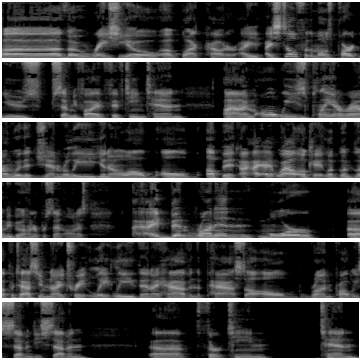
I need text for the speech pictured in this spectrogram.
Uh, the ratio of black powder. I, I still, for the most part, use 75, 15, 10. I'm always playing around with it generally, you know, I'll, I'll up it. I, I well, okay, let, let, let me be 100% honest. I've been running more uh, potassium nitrate lately than I have in the past. I'll, I'll run probably 77, uh, 13, 10.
